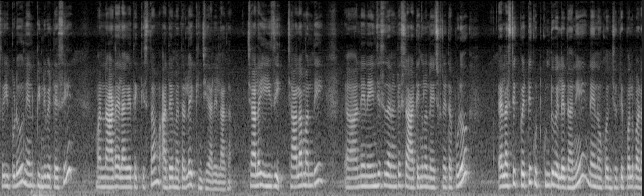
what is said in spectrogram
సో ఇప్పుడు నేను పిండి పెట్టేసి మన నాడ ఎలాగైతే ఎక్కిస్తాం అదే మెథడ్లో ఎక్కించేయాలి ఇలాగా. చాలా ఈజీ చాలామంది నేను ఏం చేసేదానంటే స్టార్టింగ్లో నేర్చుకునేటప్పుడు ఎలాస్టిక్ పెట్టి కుట్టుకుంటూ వెళ్ళేదాన్ని. నేను కొంచెం తిప్పలు పడ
